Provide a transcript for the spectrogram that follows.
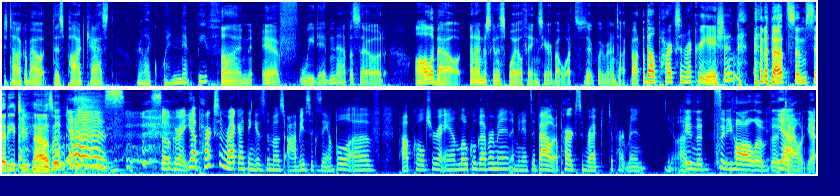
to talk about this podcast, we were like, wouldn't it be fun if we did an episode all about, and I'm just going to spoil things here about what specifically we're going to talk about, about Parks and Recreation and about SimCity 2000? Yes. so great. Yeah, Parks and Rec, I think, is the most obvious example of pop culture and local government. I mean, it's about a Parks and Rec department, you know, in the city hall of the Yeah. town, yeah.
